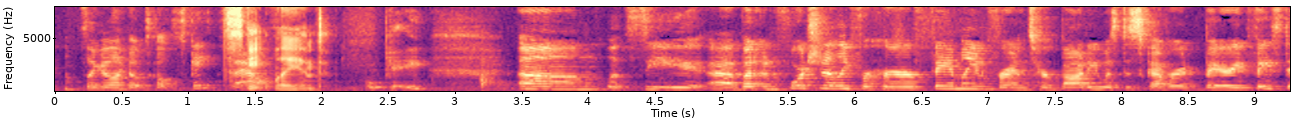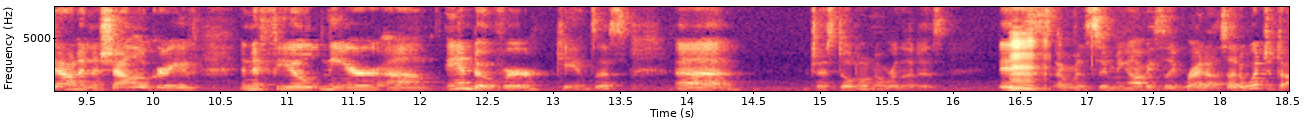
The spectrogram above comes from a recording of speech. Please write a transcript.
it's like I like how it's called Skate South. Skate land. Okay. Um, let's see. Uh, but unfortunately for her family and friends, her body was discovered buried face down in a shallow grave in a field near um, Andover, Kansas, uh, which I still don't know where that is. It's, I'm assuming, obviously, right outside of Wichita.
